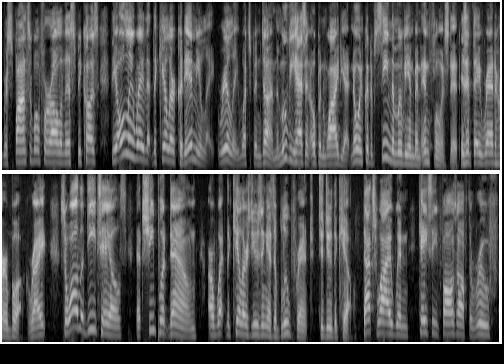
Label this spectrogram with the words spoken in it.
responsible for all of this? Because the only way that the killer could emulate, really, what's been done, the movie hasn't opened wide yet. No one could have seen the movie and been influenced it. Is if they read her book, right? So all the details that she put down are what the killer's using as a blueprint to do the kill. That's why when Casey falls off the roof,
